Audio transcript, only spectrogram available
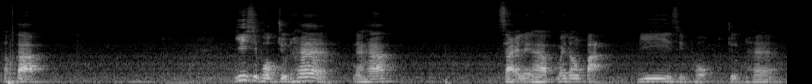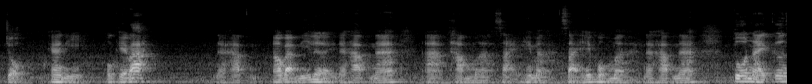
เท่ากับ 26.5 นะครับ ใส่เลยครับ ไม่ต้องปัด 26.5 จบแค่นี้ โอเคป่ะ นะครับเอาแบบนี้เลยนะครับนะะทำมาใส่ให้มาใส่ให้ผมมานะครับนะตัวไหนเกิน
